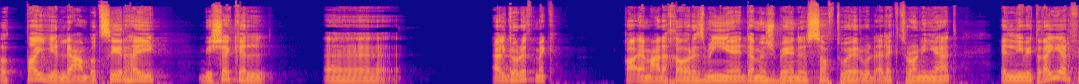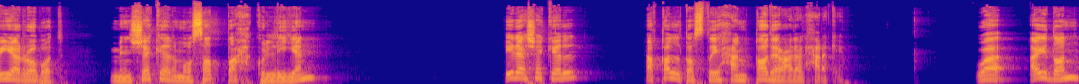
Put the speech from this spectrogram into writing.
الطي اللي عم بتصير هي بشكل algorithmic قائم على خوارزمية دمج بين ال software والإلكترونيات اللي بيتغير فيها الروبوت من شكل مسطح كليا إلى شكل أقل تسطيحا قادر على الحركة. وأيضا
